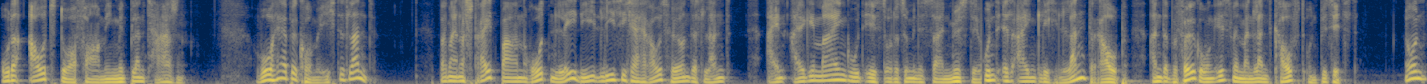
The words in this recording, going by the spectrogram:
oder Outdoor Farming mit Plantagen. Woher bekomme ich das Land? Bei meiner streitbaren roten Lady ließ sich ja heraushören, dass Land ein Allgemeingut ist oder zumindest sein müsste und es eigentlich Landraub an der Bevölkerung ist, wenn man Land kauft und besitzt. Nun,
